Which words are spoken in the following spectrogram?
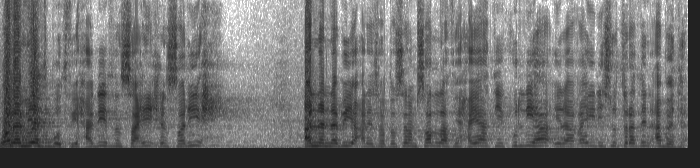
ولم يثبت في حديث صحيح صريح أن النبي عليه الصلاة والسلام صلى في حياته كلها إلى غير سترة أبدا.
